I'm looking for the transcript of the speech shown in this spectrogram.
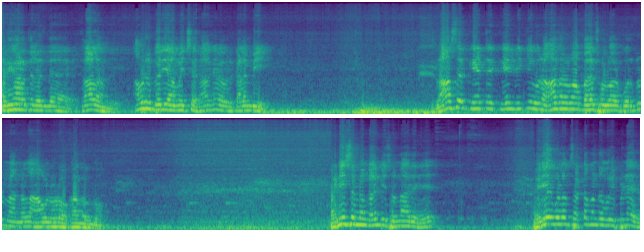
அதிகாரத்தில் இருந்த காலம் அது. அவரும் பெரிய அமைச்சர். ஆகவே அவர் கிளம்பி. லாசர் கேட்ட கேள்விக்கு ஒரு ஆதரவா பதில் சொல்வார் பொருட்கள் நாங்கள்லாம் ஆவலோட உட்காந்துருந்தோம் பன்னீர்செல்வம் கிளம்பி சொன்னாரு பெரியகுளம் சட்டமன்ற உறுப்பினர்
